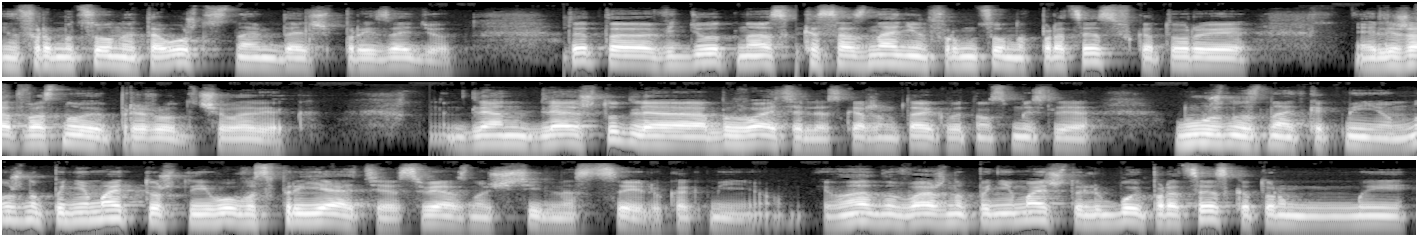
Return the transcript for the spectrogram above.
информационная того, что с нами дальше произойдет. Вот это ведет нас к осознанию информационных процессов, которые лежат в основе природы человека. Для, для, что для обывателя, скажем так, в этом смысле нужно знать как минимум? Нужно понимать то, что его восприятие связано очень сильно с целью, как минимум. И надо, важно понимать, что любой процесс, которым мы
